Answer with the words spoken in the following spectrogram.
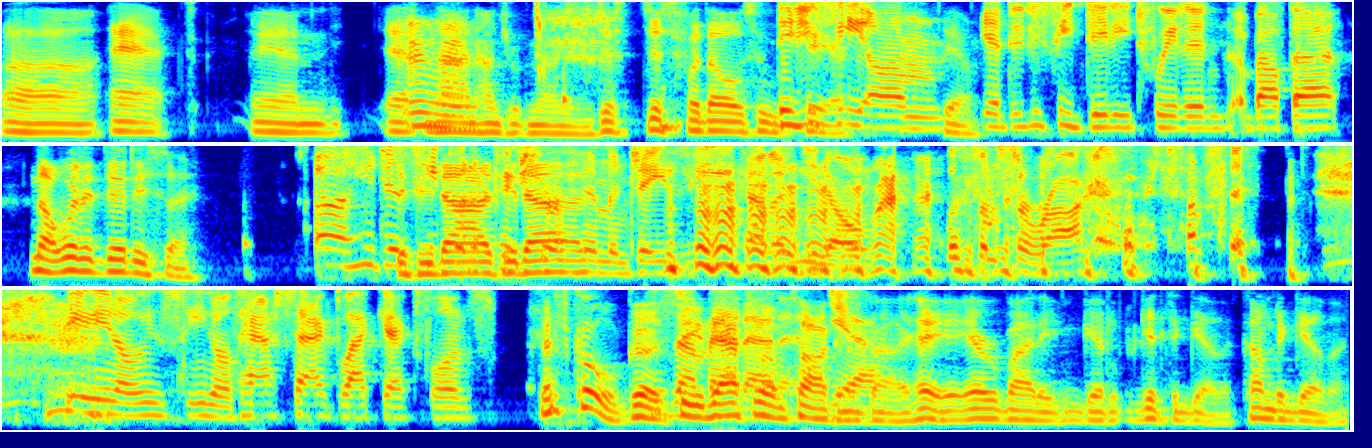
uh, act, and at Mhm. 900 million. Just just for those who Did you care. see? Um, Yeah. yeah. Did you see Diddy tweeted about that? No, what did Diddy say? Uh, he just he he, put a picture of him and Jay Z, kind of, you know, with some Ciroc or something. You know, he's you know hashtag Black Excellence. That's cool. Good. He's See, that's what I'm it. talking Yeah. about. Hey, everybody get get together, come together,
